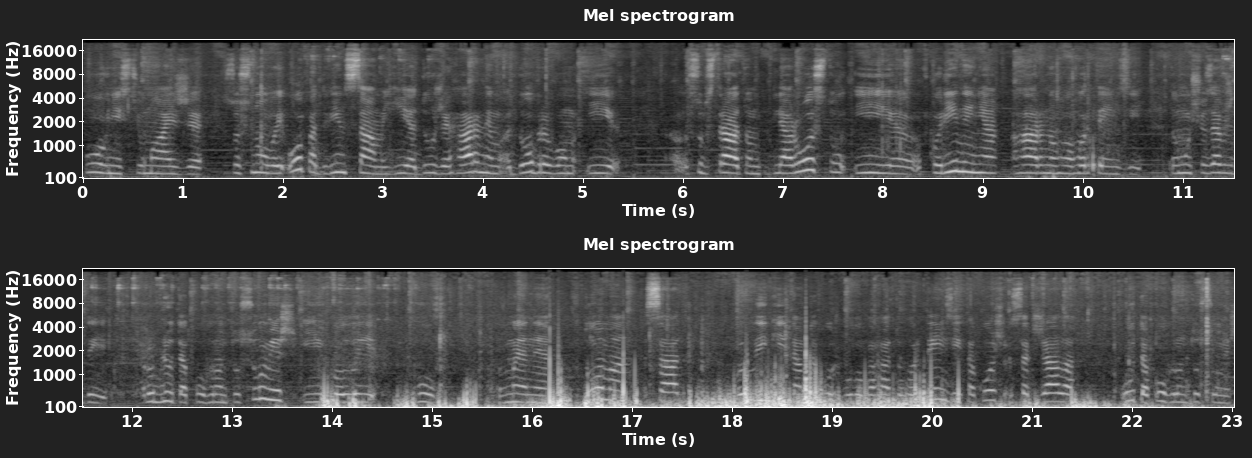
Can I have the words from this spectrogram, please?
повністю майже сосновий опад, він сам є дуже гарним добривом і е, субстратом для росту і е, вкорінення гарного гортензії. Тому що завжди роблю таку ґрунтосуміш, і коли був в мене вдома сад великий, там також було багато гортензій, також саджала у таку ґрунтосуміш.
